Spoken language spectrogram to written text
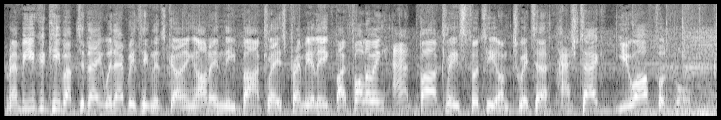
Remember, you can keep up to date with everything that's going on in the Barclays Premier League by following at Barclays Footy on Twitter. Hashtag you are football.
